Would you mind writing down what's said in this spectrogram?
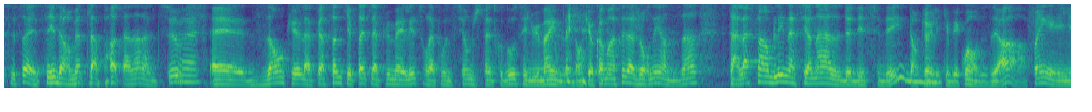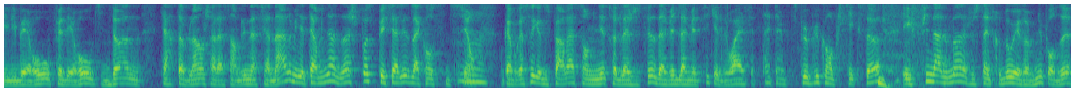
c'est ça, essayer de remettre la pâte à dans le tube. Euh, disons que la personne qui est peut-être la plus mêlée sur la position de Justin Trudeau, c'est lui-même. Donc, il a commencé la journée en disant c'est à l'Assemblée nationale de décider. Donc là, mhm. les Québécois ont dit ah, enfin, les libéraux fédéraux qui donnent carte blanche à l'Assemblée nationale. Mais il a terminé en disant je suis pas spécialiste de la Constitution. Mhm. Donc après ça, il a dû parler à son ministre de la Justice, David Lametti, qui a dit ouais, c'est peut-être un petit peu plus compliqué que ça. Et finalement, Justin Trudeau est revenu pour dire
